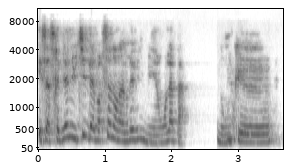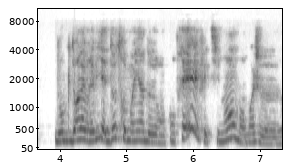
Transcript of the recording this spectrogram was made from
Et ça serait bien utile d'avoir ça dans la vraie vie, mais on l'a pas. Donc, euh, donc dans la vraie vie, il y a d'autres moyens de rencontrer. Effectivement, bon, moi, je,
